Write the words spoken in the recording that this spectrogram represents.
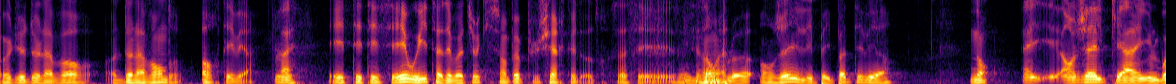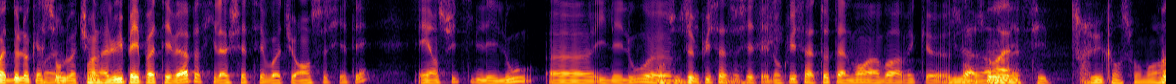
au lieu de la, vor- de la vendre hors TVA. Ouais. Et TTC, oui, tu as des voitures qui sont un peu plus chères que d'autres. Ça, c'est normal. Exemple, Angèle, il les paye pas de TVA. Non. Et Angèle qui a une boîte de location Ouais. de voiture. Voilà, lui, il paye pas de TVA parce qu'il achète ses voitures en société. Et ensuite, il les loue, euh, il les loue euh, depuis sa société. Donc lui, ça a totalement à voir avec euh, Il son- a ramené Ouais. ses trucs en ce moment. Ouais,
